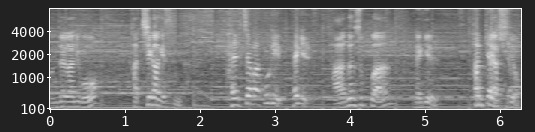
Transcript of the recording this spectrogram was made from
혼자가 아니고 같이 가겠습니다. 팔자 바꾸기 100일 작은 습관 100일 함께 하시죠.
